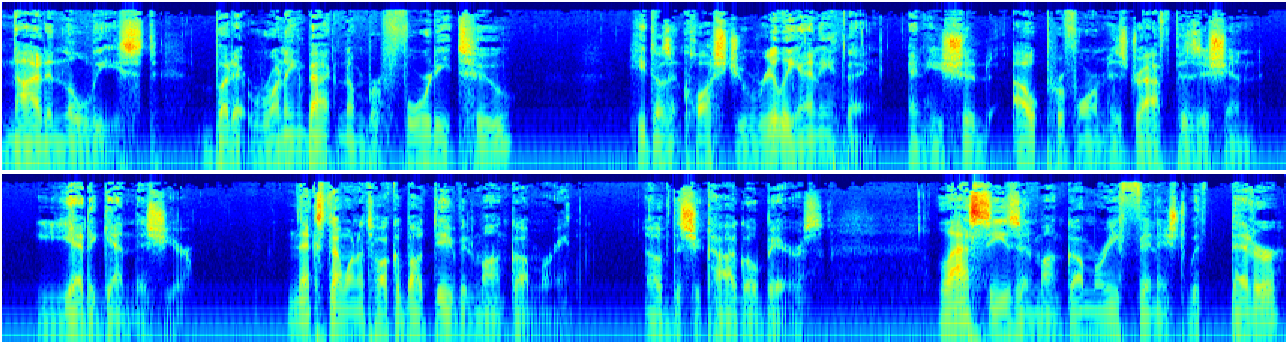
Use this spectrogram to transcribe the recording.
not in the least. But at running back number 42, he doesn't cost you really anything, and he should outperform his draft position yet again this year. Next, I want to talk about David Montgomery of the Chicago Bears. Last season, Montgomery finished with better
